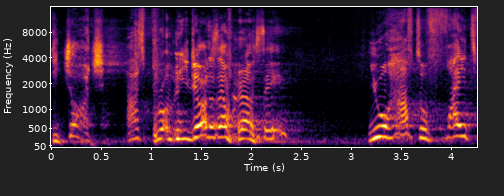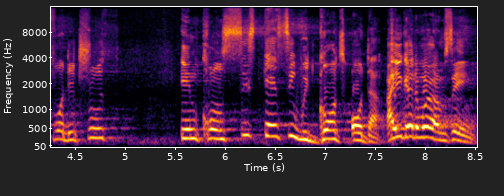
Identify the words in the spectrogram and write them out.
the church has problems. You don't understand what I'm saying? You have to fight for the truth in consistency with God's order. Are you getting what I'm saying?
